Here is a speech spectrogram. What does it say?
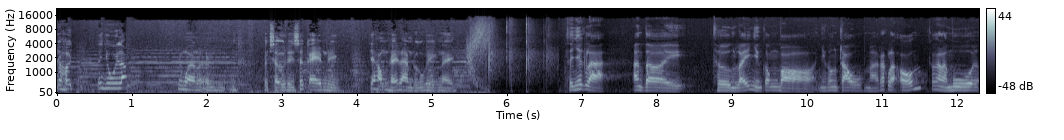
Trời ơi, nó vui lắm. Nhưng mà ừ, thật sự thì sức em thì chắc không thể làm được cái việc này. Thứ nhất là anh tời thường lấy những con bò những con trâu mà rất là ốm có nghĩa là mua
